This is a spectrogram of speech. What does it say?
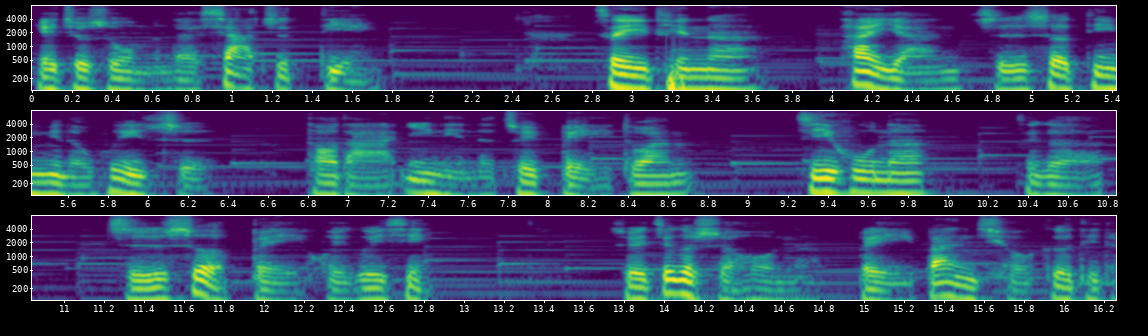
也就是我们的夏至点。这一天呢，太阳直射地面的位置到达一年的最北端。几乎呢，这个直射北回归线，所以这个时候呢，北半球各地的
